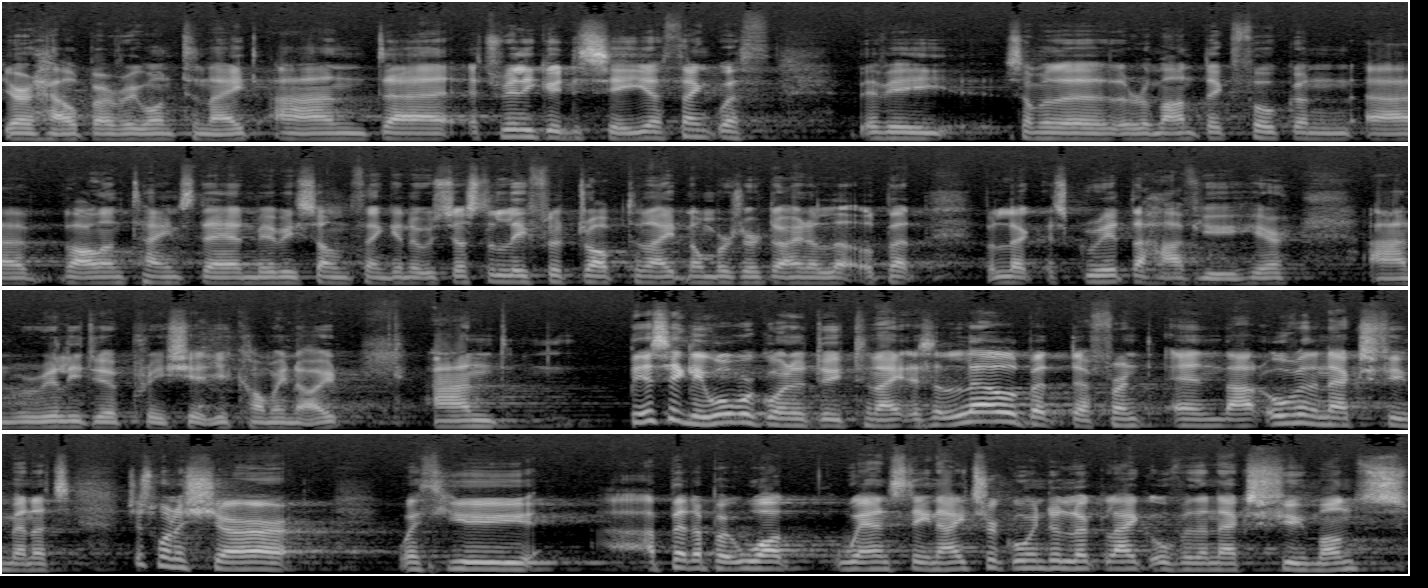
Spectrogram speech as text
your help, everyone, tonight. And uh, it's really good to see you. I think with maybe some of the, the romantic folk on uh, Valentine's Day, and maybe some thinking it was just a leaflet drop tonight. Numbers are down a little bit, but look, it's great to have you here, and we really do appreciate you coming out. And basically, what we're going to do tonight is a little bit different in that over the next few minutes, just want to share with you a bit about what Wednesday nights are going to look like over the next few months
